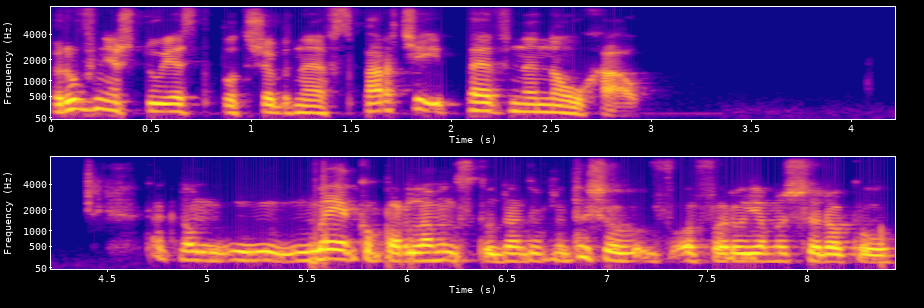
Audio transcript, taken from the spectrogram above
Również tu jest potrzebne wsparcie i pewne know-how. Tak, no my jako Parlament Studentów, my też oferujemy szeroką,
